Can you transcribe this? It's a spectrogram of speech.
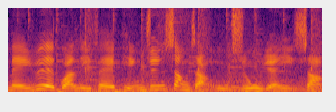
每月管理费平均上涨五十五元以上。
